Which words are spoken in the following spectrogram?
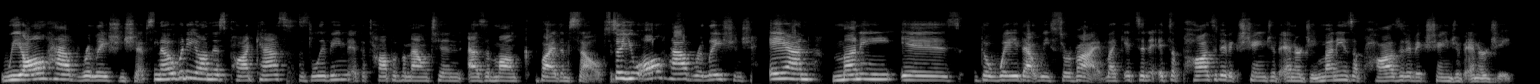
we all have relationships. Nobody on this podcast is living at the top of a mountain as a monk by themselves. So you all have relationships and money is the way that we survive. Like it's an it's a positive exchange of energy. Money is a positive exchange of energy.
